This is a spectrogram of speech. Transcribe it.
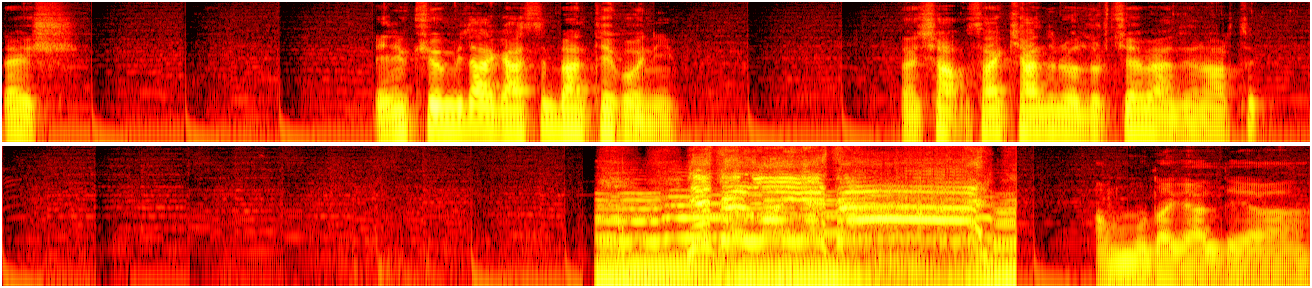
Thresh. Benim Q'm bir daha gelsin ben tek oynayayım. Sen, sen kendini öldürtüye benziyorsun artık. Yeter lan yeter! Ammu da geldi ya.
